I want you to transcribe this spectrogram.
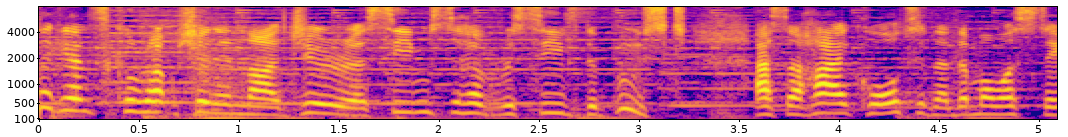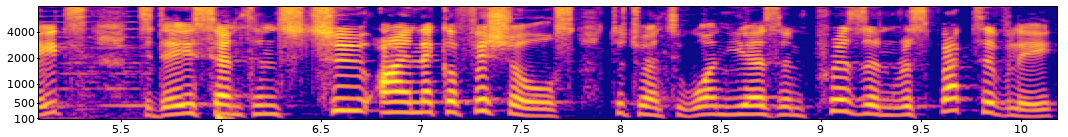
Fight against corruption in Nigeria seems to have received a boost as the High Court in Adamawa State today sentenced two INEC officials to 21 years in prison, respectively,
